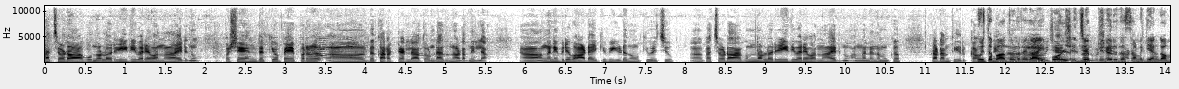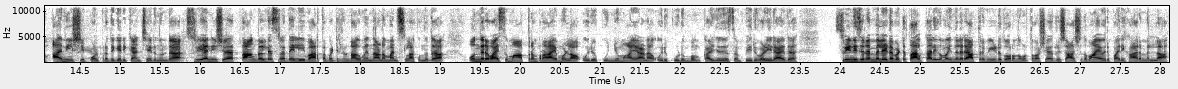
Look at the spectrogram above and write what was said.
കച്ചവടം ആകും എന്നുള്ളൊരു രീതി വരെ വന്നതായിരുന്നു. പക്ഷേ എന്തൊക്കെയോ പേപ്പർ ഇത് കറക്റ്റ് അല്ലാത്തതുകൊണ്ട് അത് നടന്നില്ല. അങ്ങനെ ഇവർ വാടകയ്ക്ക് വീട് നോക്കി വെച്ചു. കച്ചവടം ആകും എന്നുള്ളൊരു രീതി വരെ വന്നതായിരുന്നു അങ്ങനെ നമുക്ക് കടം തീർക്കാം ഇപ്പോൾ ജപ്തി വിരുദ്ധ സമിതി അംഗം അനീഷ് ഇപ്പോൾ പ്രതികരിക്കാൻ ചേരുന്നുണ്ട്. ശ്രീ അനീഷ് താങ്കളുടെ ശ്രദ്ധയിൽ ഈ വാർത്ത പെട്ടിട്ടുണ്ടാകുമെന്നാണ് മനസ്സിലാക്കുന്നത്. ഒന്നര വയസ്സ് മാത്രം പ്രായമുള്ള ഒരു കുഞ്ഞുമായാണ് ഒരു കുടുംബം കഴിഞ്ഞ ദിവസം പെരുവഴിയിലായത്. ശ്രീനിജൻ എം എൽ ഇടപെട്ട് താൽക്കാലികമായി ഇന്നലെ രാത്രി വീട് തുറന്നു കൊടുത്തു. പക്ഷേ അതൊരു ശാശ്വതമായ ഒരു പരിഹാരമല്ല.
